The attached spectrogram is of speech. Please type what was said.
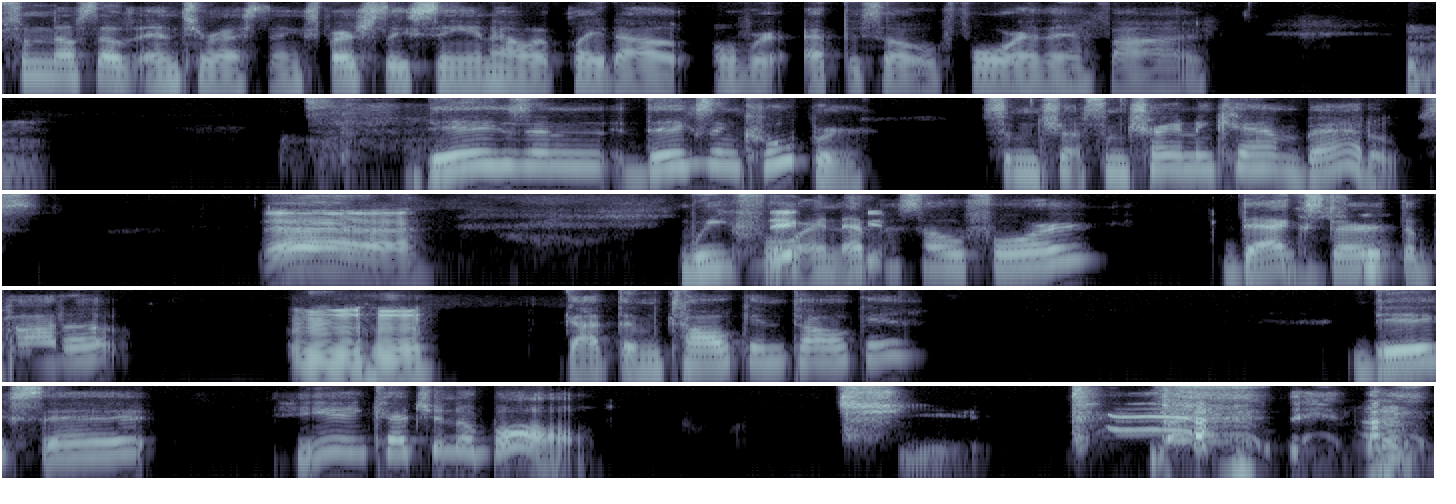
something else that was interesting, especially seeing how it played out over episode four and then five. Mhm. Diggs and Diggs and Cooper, some tra- some training camp battles. Yeah. Week four Diggs and episode four, Dak stirred the pot up, Mm-hmm. got them talking, talking. Diggs said he ain't catching the ball. Shit.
